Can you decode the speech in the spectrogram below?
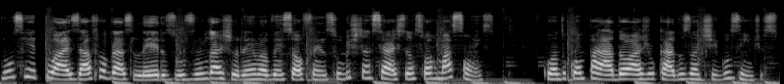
Nos rituais afro-brasileiros, o vinho da Jurema vem sofrendo substanciais transformações, quando comparado ao ajucá dos antigos índios.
